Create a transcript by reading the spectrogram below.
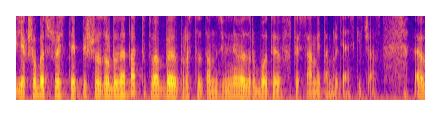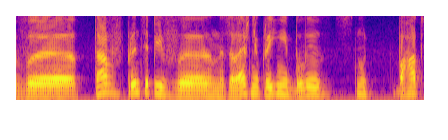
якщо б щось ти пішов зробив не так, то тебе б просто там звільнили з роботи в той самий там радянський час. В, та, в принципі, в незалежній Україні були ну, багато,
